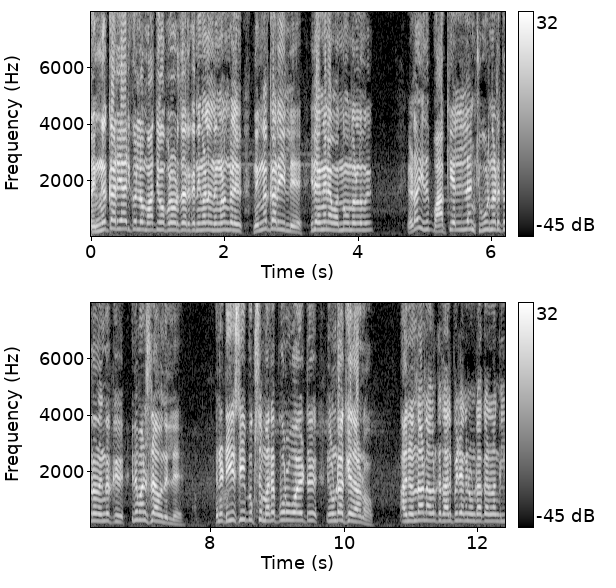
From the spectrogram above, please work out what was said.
നിങ്ങൾക്കറിയാമായിരിക്കുമല്ലോ മാധ്യമപ്രവർത്തകർക്ക് നിങ്ങൾ നിങ്ങൾ നിങ്ങൾക്കറിയില്ലേ ഇതെങ്ങനെ വന്നു എന്നുള്ളത്? എടാ ഇത് ബാക്കിയെല്ലാം ചൂഴ്ന്നെടുക്കുന്നത് നിങ്ങൾക്ക് ഇത് മനസ്സിലാവുന്നില്ലേ? പിന്നെ ഡി സി ബുക്സ് മനഃപൂർവമായിട്ട് ഇത് ഉണ്ടാക്കിയതാണോ? അതിനെന്താണ് അവർക്ക് താല്പര്യം അങ്ങനെ ഉണ്ടാക്കാനാണെങ്കിൽ?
